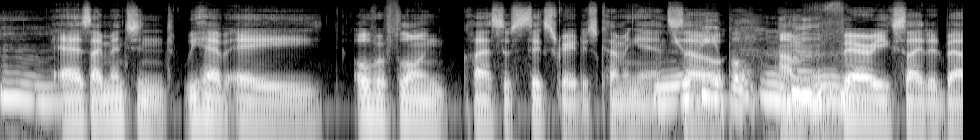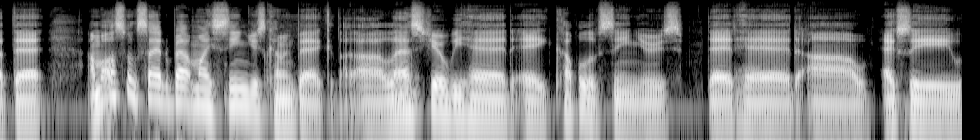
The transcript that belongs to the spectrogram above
Mm. As I mentioned, we have a overflowing class of sixth graders coming in. New so people. Mm-hmm. I'm very excited about that. I'm also excited about my seniors coming back. Uh, last year we had a couple of seniors that had uh, actually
